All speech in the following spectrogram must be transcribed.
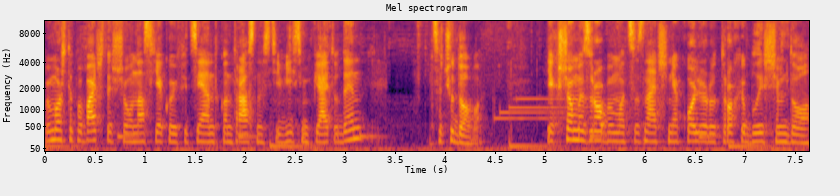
ви можете побачити, що у нас є коефіцієнт контрастності 851. Це чудово. Якщо ми зробимо це значення кольору трохи ближчим до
